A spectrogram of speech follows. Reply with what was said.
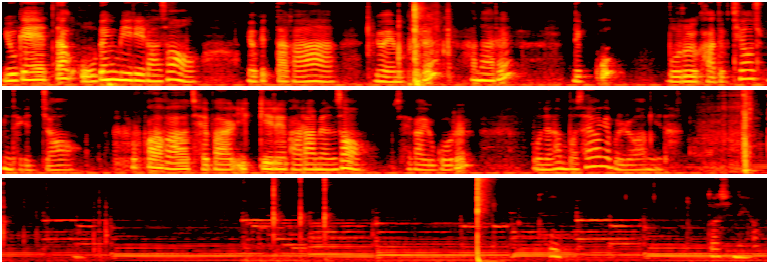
이게 딱 500ml라서 여기다가 이 앰플을 하나를 넣고 물을 가득 채워주면 되겠죠. 효과가 제발 있기를 바라면서 제가 이거를 오늘 한번 사용해 보려고 합니다. 오, 따시네요.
